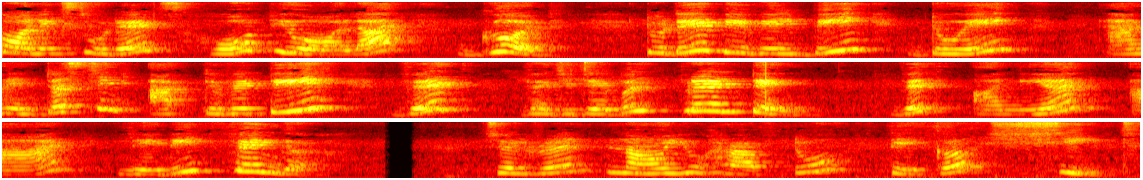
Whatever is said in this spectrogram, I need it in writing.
morning students. Hope you all are good. Today we will be doing an interesting activity with vegetable printing with onion and lady finger. Children, now you have to take a sheet.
